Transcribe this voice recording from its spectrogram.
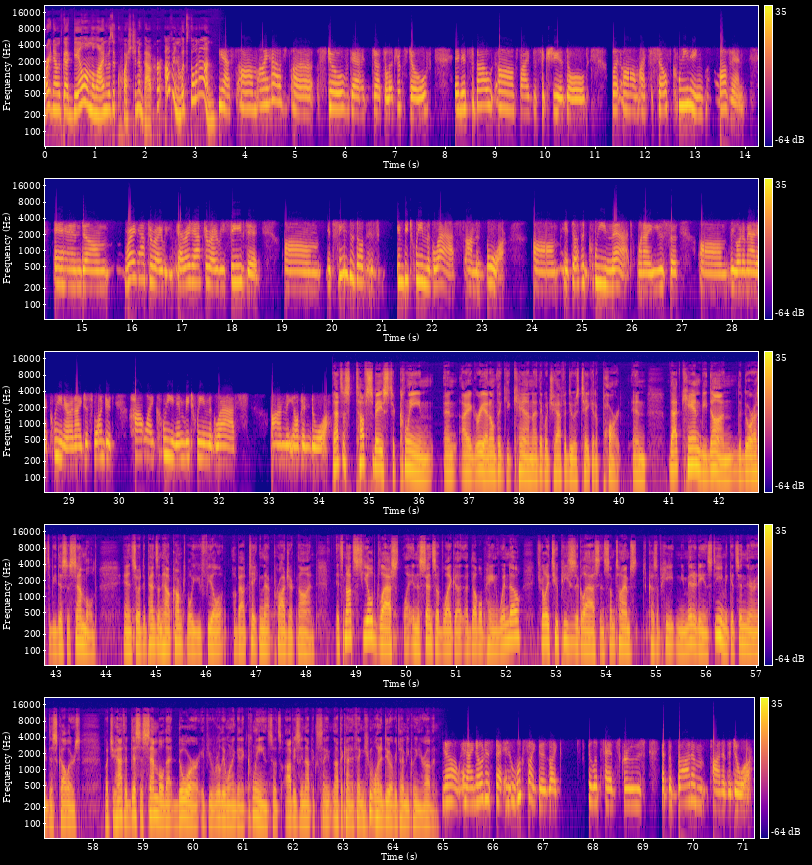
All right, now we've got Gail on the line with a question about her oven. What's going on? Yes, um, I have a stove that that's electric stove, and it's about uh, five to six years old. But um, it's a self cleaning oven, and um, right after I right after I received it, um, it seems as though there's in between the glass on the door. Um, it doesn't clean that when I use the um, the automatic cleaner, and I just wondered how I clean in between the glass on the open door. That's a tough space to clean, and I agree. I don't think you can. I think what you have to do is take it apart, and that can be done. The door has to be disassembled. And so it depends on how comfortable you feel about taking that project on. It's not sealed glass in the sense of like a, a, double pane window. It's really two pieces of glass, and sometimes because of heat and humidity and steam, it gets in there and it discolors. But you have to disassemble that door if you really want to get it clean. So it's obviously not the same, not the kind of thing you want to do every time you clean your oven. No, and I noticed that it looks like there's like Phillips head screws at the bottom part of the door,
